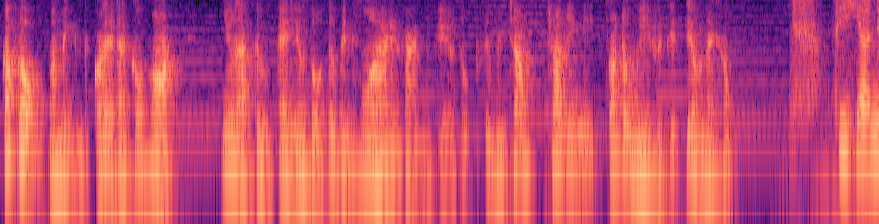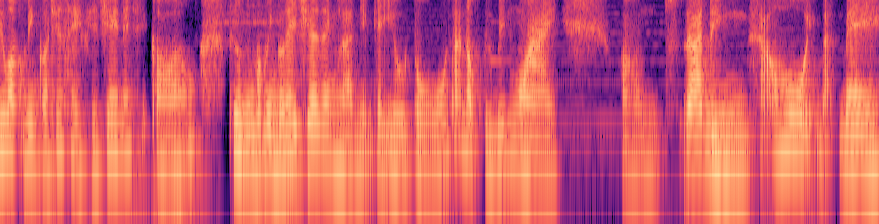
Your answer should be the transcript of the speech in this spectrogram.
cấp độ mà mình có thể đặt câu hỏi như là từ cái yếu tố từ bên ngoài và những cái yếu tố từ bên trong. Cho linh nghĩ có đồng ý với cái điều này không? Thì ờ, như bọn mình có chia sẻ phía trên ấy sẽ có thường thì bọn mình có thể chia thành là những cái yếu tố tác động từ bên ngoài uh, gia đình xã hội bạn bè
